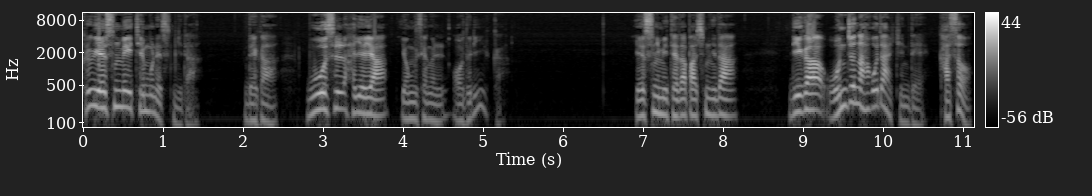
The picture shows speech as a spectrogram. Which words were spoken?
그리고 예수님에게 질문했습니다. 내가 무엇을 하여야 영생을 얻으리까? 예수님이 대답하십니다. 네가 온전하고자 할진데 가서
